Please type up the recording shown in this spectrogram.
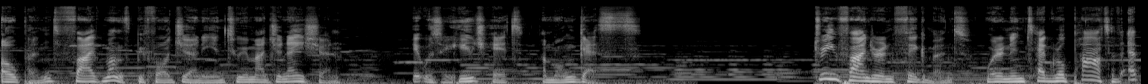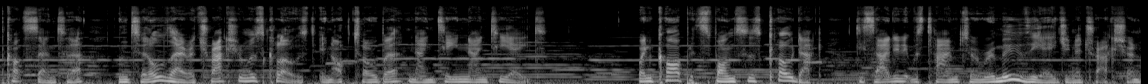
opened five months before Journey into Imagination. It was a huge hit among guests. Dreamfinder and Figment were an integral part of Epcot Centre until their attraction was closed in October 1998, when corporate sponsors Kodak decided it was time to remove the aging attraction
